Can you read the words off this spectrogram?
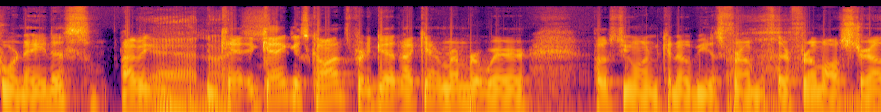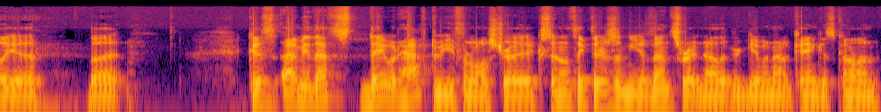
Tornadus. I mean, Yeah, nice. Kangaskhan's pretty good. I can't remember where Posty One Kenobi is from. If they're from Australia, but because I mean that's they would have to be from Australia because I don't think there's any events right now that are giving out Kangaskhan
